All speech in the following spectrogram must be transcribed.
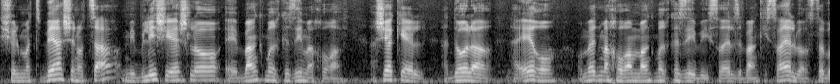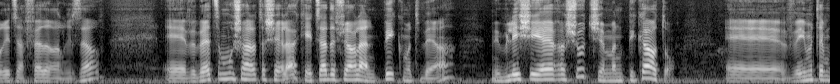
של מטבע שנוצר מבלי שיש לו אה, בנק מרכזי מאחוריו. השקל, הדולר, האירו, עומד מאחורם בנק מרכזי. בישראל זה בנק ישראל, בארצות הברית זה ה-Federal Reserve. אה, ובעצם הוא שאל את השאלה כיצד אפשר להנפיק מטבע מבלי שיהיה רשות שמנפיקה אותו. Uh, ואם אתם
